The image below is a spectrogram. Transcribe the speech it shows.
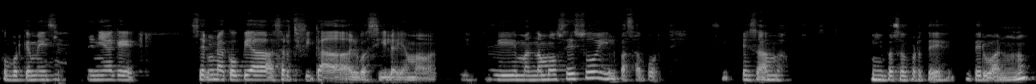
como porque me decía que tenía que ser una copia certificada, algo así la llamaban. Eh, mandamos eso y el pasaporte. Sí, es ambas cosas. Mi pasaporte peruano, ¿no?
